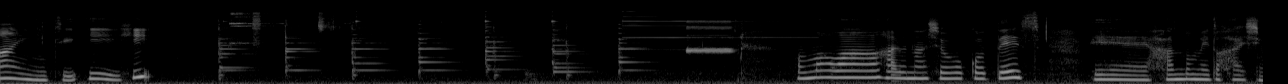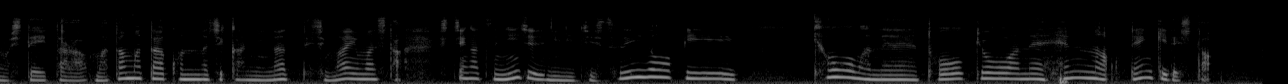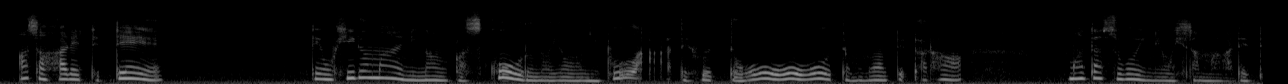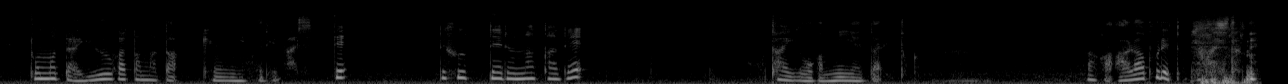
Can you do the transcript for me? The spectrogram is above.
毎日いい日。こんばんは春名翔子です、えー、ハンドメイド配信をしていたらまたまたこんな時間になってしまいました。7月22日水曜日。今日はね東京はね変なお天気でした。朝晴れててでお昼前になんかスコールのようにブワーって降っておーおーおーって思ってたらまたすごいねお日様が出てと思ったら夕方また急に降り出してで降ってる中で太陽が見えたりとかなんか荒ぶれておりましたね。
